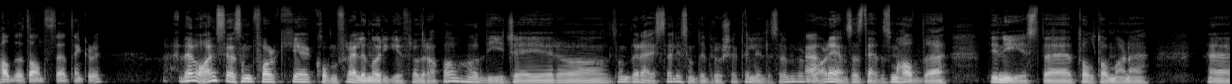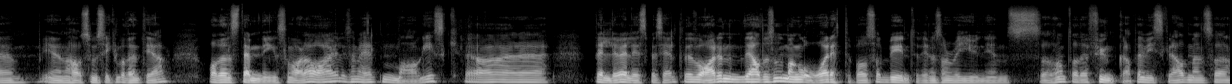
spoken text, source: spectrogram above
hadde et annet sted, tenker du? Det var et sted som folk eh, kom fra hele Norge for å dra på. Og DJ-er og sånn. Det reiste liksom til prosjektet Lillestrøm. Det var det eneste stedet som hadde de nyeste tolvtommerne eh, innen housemusikken på den tida. Og den stemningen som var der, var liksom helt magisk. Det var eh, veldig veldig spesielt. Det var en, de hadde sånn mange år etterpå, så begynte de med sånn reunions og sånt, og det funka til en viss grad. Men så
